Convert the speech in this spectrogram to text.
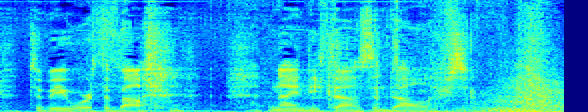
to be worth about $90,000.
